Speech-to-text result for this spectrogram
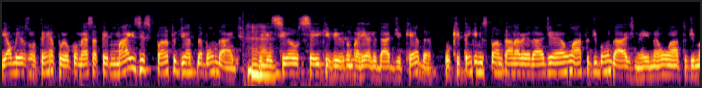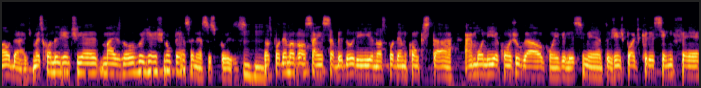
e, ao mesmo tempo, eu começo a ter mais espanto diante da bondade. Uhum. Porque se eu sei que vivo numa realidade de queda, o que tem que me espantar, na verdade, é um ato de bondade, né? E não um ato de maldade. Mas quando a gente é mais novo, a gente não pensa nessas coisas. Uhum. Nós podemos avançar em sabedoria, nós podemos conquistar harmonia conjugal com o envelhecimento, a gente pode crescer em fé,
